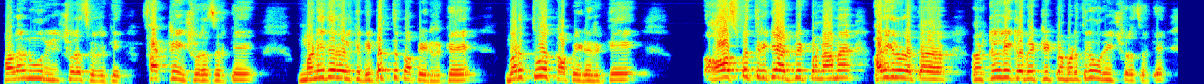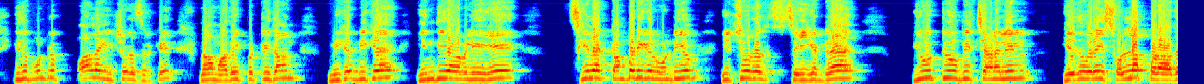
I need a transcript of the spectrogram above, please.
பல நூறு இன்சூரன்ஸ் இருக்கு. ஃபேக்டரி இன்சூரன்ஸ் இருக்கு. மனிதர்களுக்கு விபத்து காப்பீடு இருக்கு. மருத்துவ காப்பீடு இருக்கு. ஆஸ்பத்திரிக்கே அட்மிட் பண்ணாம அருகில் உள்ள கிளினிக்ல போய் ட்ரீட்மெண்ட் பண்ணுறதுக்கு ஒரு இன்சூரன்ஸ் இருக்கு. இது போன்ற பல இன்சூரன்ஸ் இருக்கு. நாம் அதை பற்றி தான் மிக மிக இந்தியாவிலேயே சில கம்பெனிகள் ஒன்றியும் இன்சூரன்ஸ் செய்கின்ற யூடியூப் சேனலில் எதுவரை சொல்லப்படாத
